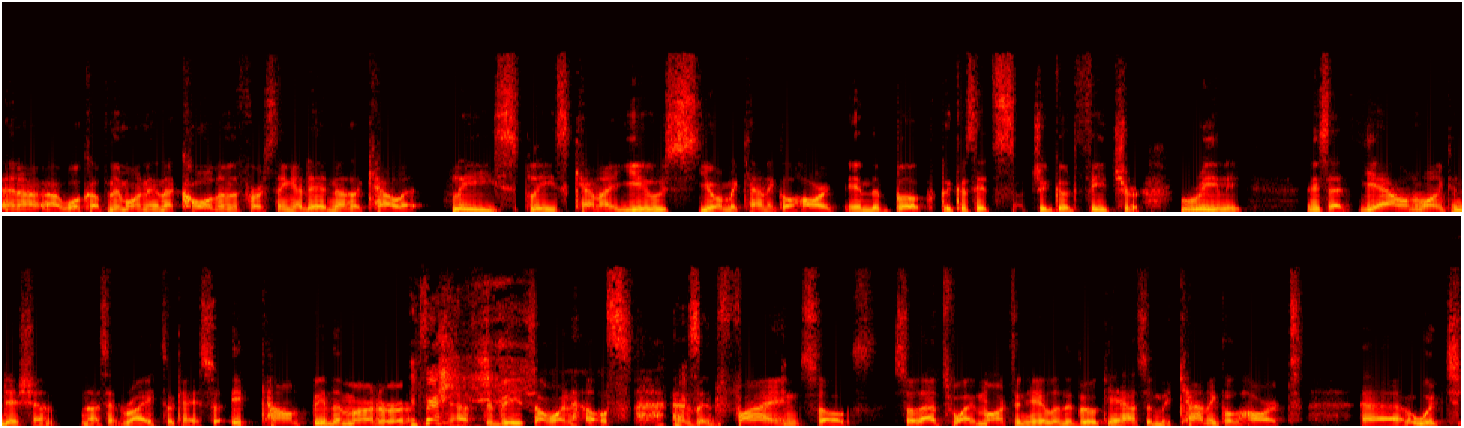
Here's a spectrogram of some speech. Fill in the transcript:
And I, I, woke up in the morning and I called him the first thing I did. And I said, Kalle, please, please, can I use your mechanical heart in the book? Because it's such a good feature, really. And he said, yeah, on one condition. And I said, right. Okay. So it can't be the murderer. Right. It has to be someone else. And I said, fine. So, so that's why Martin Hill in the book, he has a mechanical heart. Uh, which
